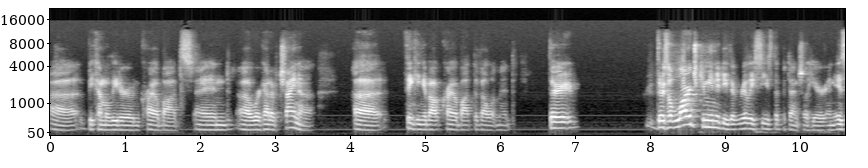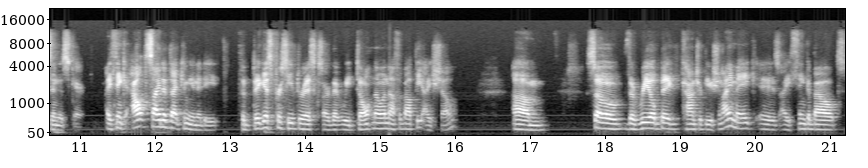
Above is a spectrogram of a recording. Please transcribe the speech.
uh, become a leader in cryobots and uh, work out of China, uh, thinking about cryobot development. There, there's a large community that really sees the potential here and isn't as scared. I think outside of that community, the biggest perceived risks are that we don't know enough about the ice shell. Um, so the real big contribution I make is I think about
